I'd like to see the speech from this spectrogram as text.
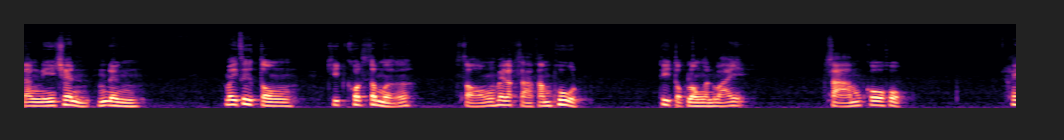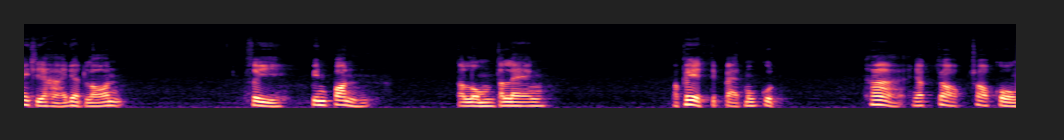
ดังนี้เช่นหนึ่งไม่ซื่อตรงคิดคดเสมอสองไม่รักษาคำพูด ที่ตกลงกันไว้สามโกหก ให้เสียหายเดือดร้อนสี่ปิ้นป้อน ตะลมตะแลง ประเภท 18 มงกุฎ 5. ยักยอกช่อโกง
